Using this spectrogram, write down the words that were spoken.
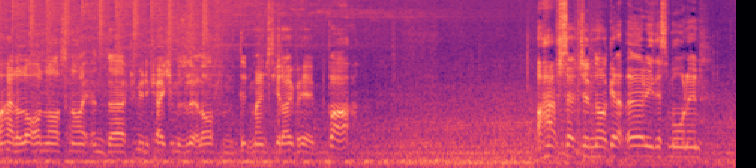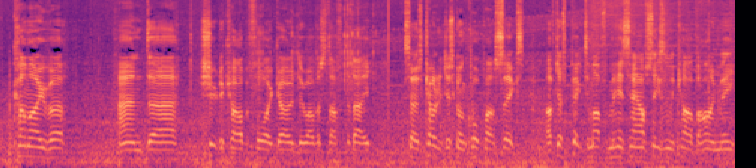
I had a lot on last night and uh, communication was a little off and didn't manage to get over here. But I have said to him, no, I'll get up early this morning, come over and uh, shoot the car before I go and do other stuff today. So it's currently just gone quarter past six. I've just picked him up from his house, he's in the car behind me,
